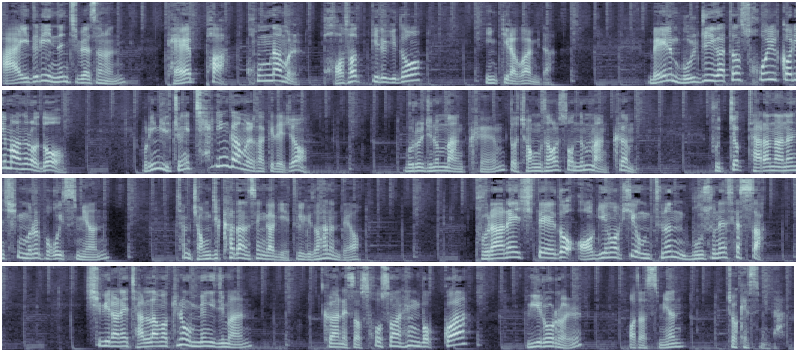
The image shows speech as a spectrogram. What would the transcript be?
아이들이 있는 집에서는 대파, 콩나물, 버섯 기르기도 인기라고 합니다. 매일 물주기 같은 소일거리만으로도 우린 일종의 책임감을 갖게 되죠. 물을 주는 만큼 또 정성을 쏟는 만큼 부쩍 자라나는 식물을 보고 있으면 참 정직하다는 생각이 들기도 하는데요. 불안의 시대에도 어김없이 움트는 무순의 새싹. 10일 안에 잘라먹히는 운명이지만 그 안에서 소소한 행복과 위로를 얻었으면 좋겠습니다.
